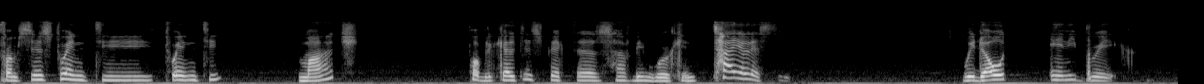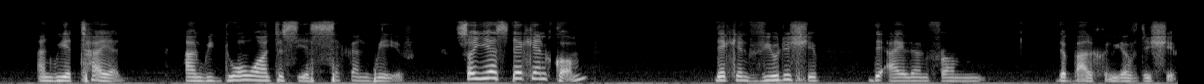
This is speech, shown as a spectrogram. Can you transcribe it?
from since 2020 March, public health inspectors have been working tirelessly without any break. And we are tired and we don't want to see a second wave. So, yes, they can come, they can view the ship, the island from the balcony of the ship.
